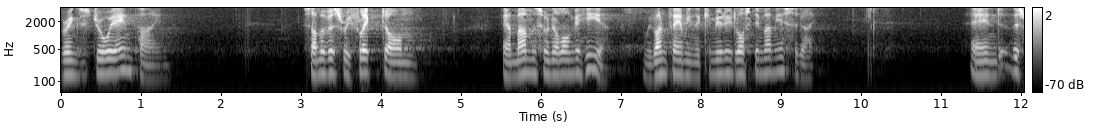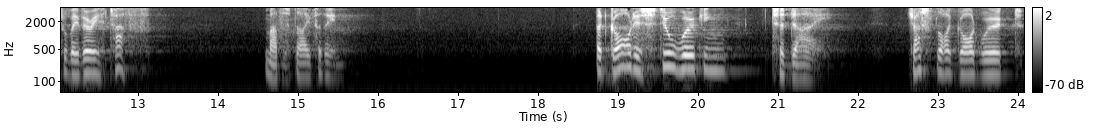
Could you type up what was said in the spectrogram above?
Brings joy and pain. Some of us reflect on our mums who are no longer here. We've one family in the community lost their mum yesterday. And this will be very tough Mother's Day for them. But God is still working today. Just like God worked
